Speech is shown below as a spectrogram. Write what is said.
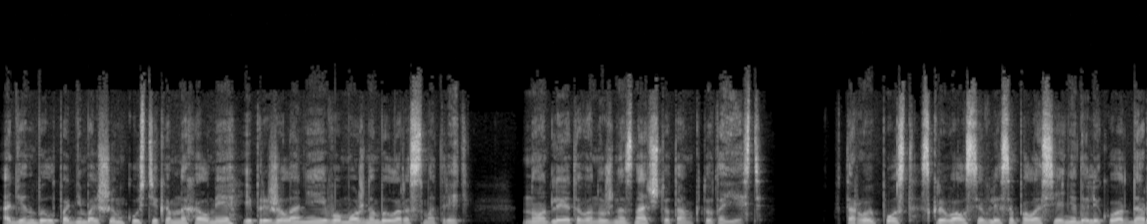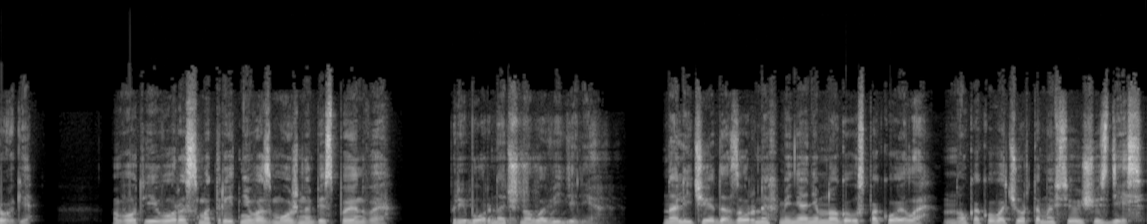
Один был под небольшим кустиком на холме, и при желании его можно было рассмотреть. Но для этого нужно знать, что там кто-то есть. Второй пост скрывался в лесополосе недалеко от дороги. Вот его рассмотреть невозможно без ПНВ. Прибор ночного видения. Наличие дозорных меня немного успокоило, но какого черта мы все еще здесь?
